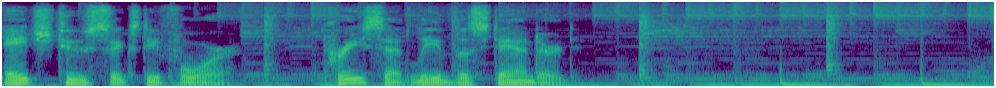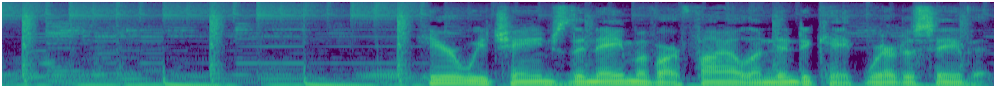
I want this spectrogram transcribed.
H.264. Preset leave the standard. Here we change the name of our file and indicate where to save it.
